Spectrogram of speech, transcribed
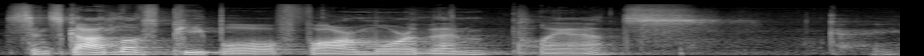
Since God loves people far more than plants, okay,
